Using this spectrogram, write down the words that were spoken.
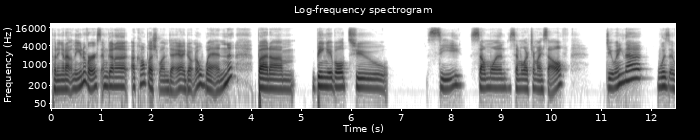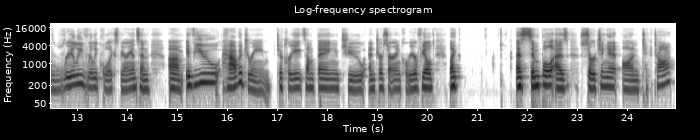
putting it out in the universe i'm gonna accomplish one day i don't know when but um being able to see someone similar to myself doing that was a really really cool experience and um if you have a dream to create something to enter a certain career field like as simple as searching it on TikTok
